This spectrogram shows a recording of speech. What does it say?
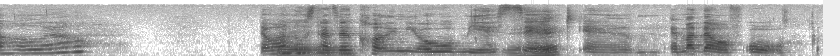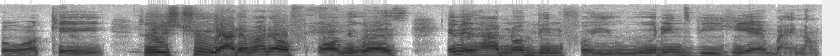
Oh well, the one who started calling me Owomi Uh-huh. said um, a mother of all. Oh, okay. So it's true, you are the mother of all because if it had not been for you, we wouldn't be here by now.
